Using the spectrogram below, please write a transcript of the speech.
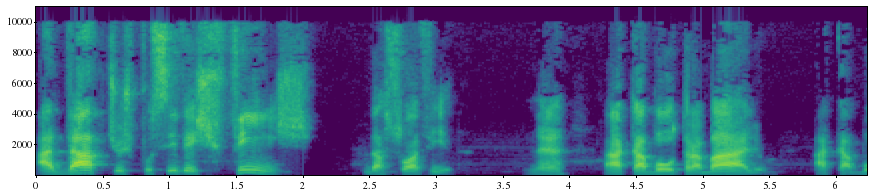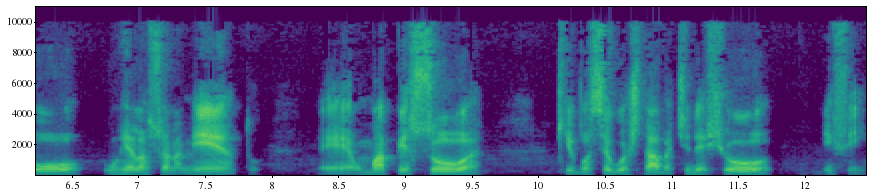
Adapte os possíveis fins da sua vida. Né? Acabou o trabalho, acabou o relacionamento, é, uma pessoa que você gostava te deixou, enfim,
